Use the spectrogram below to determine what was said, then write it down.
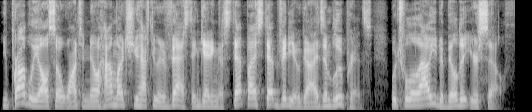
You probably also want to know how much you have to invest in getting the step by step video guides and blueprints, which will allow you to build it yourself.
